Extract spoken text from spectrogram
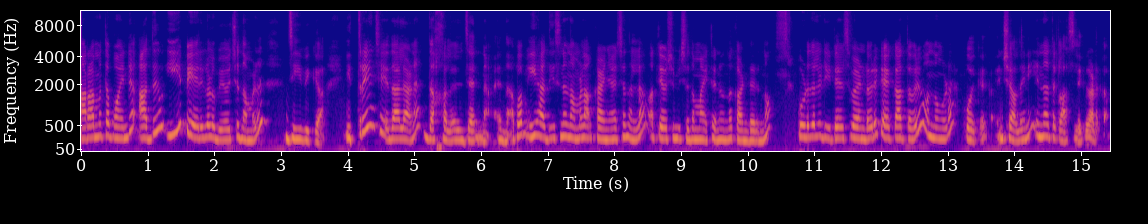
ആറാമത്തെ പോയിന്റ് അത് ഈ പേരുകൾ ഉപയോഗിച്ച് നമ്മൾ ജീവിക്കുക. ഇത്രയും ചെയ്താലാണ് ദഹലൽ ജന്ന എന്ന്. അപ്പം ഈ ഹദീസിനെ നമ്മൾ കഴിഞ്ഞ ആഴ്ച നല്ല അത്യാവശ്യം വിശദമായിട്ട് തന്നെ ഒന്ന് കണ്ടിരുന്നു. കൂടുതൽ ഡീറ്റെയിൽസ് വേണ്ടവർ കേൾക്കാത്തവർ ഒന്നും കൂടെ പോയി കേൾക്കാം. ഇൻഷാല്ല ഇനി ഇന്നത്തെ ക്ലാസ്സിലേക്ക് കടക്കാം.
